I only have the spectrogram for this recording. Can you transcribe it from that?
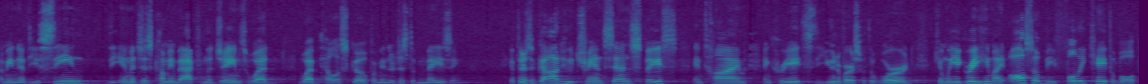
I mean, have you seen the images coming back from the James Webb, Webb telescope? I mean, they're just amazing. If there's a God who transcends space and time and creates the universe with a word, can we agree he might also be fully capable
